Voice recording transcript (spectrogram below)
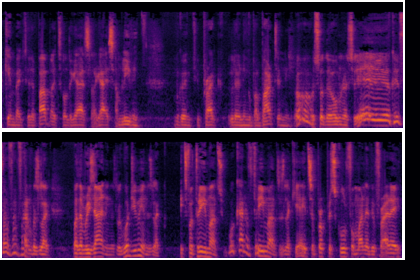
I came back to the pub. I told the guys, like, guys, I'm leaving. I'm going to Prague learning about bartending. Oh, so the owner said, yeah, yeah, yeah, okay, fine, fine, fine. I was like, but I'm resigning. I was like, what do you mean? It's like, it's for three months. What kind of three months? It's like, yeah, it's a proper school for Monday to Friday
